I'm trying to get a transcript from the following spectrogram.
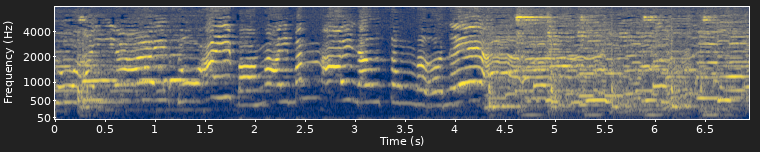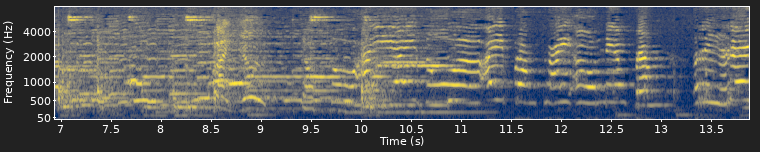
សួរអីហើយសួរអីបងអីមិនអីនៅតុងមើនេះតែយើចុះសួរអីអីសួរអីប្រំថ្លៃអូននាងប្រំរីរែក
